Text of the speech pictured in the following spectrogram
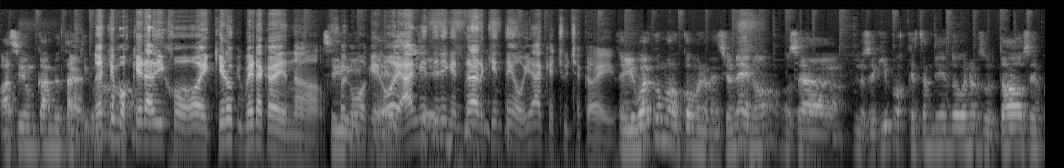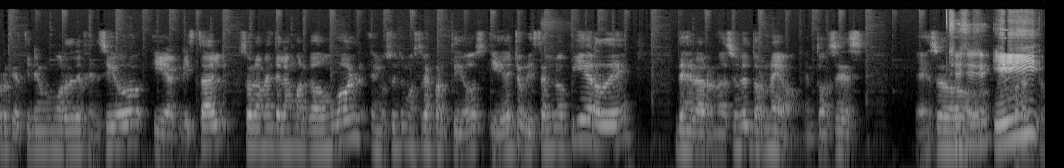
Ha sido un cambio Claro, táctico. no es que Mosquera dijo, oye, quiero ver a Cabello, no, Sí, fue como que, oye, alguien este- tiene que entrar, ¿quién tengo? Ya, qué chucha Cabello. E igual como, como lo mencioné, ¿no? O sea, los equipos que están teniendo buenos resultados es porque tienen un orden defensivo y a Cristal solamente le han marcado un gol en los últimos tres partidos y de hecho Cristal no pierde desde la renovación del torneo. Entonces, eso... Sí, sí, sí.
